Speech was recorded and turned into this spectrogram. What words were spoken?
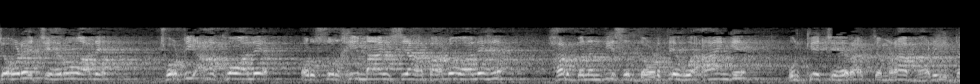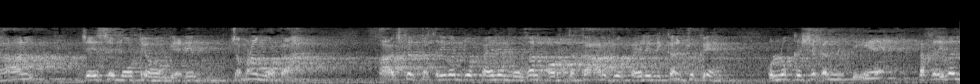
چوڑے چہروں والے، چھوٹی آنکھوں والے اور سرخی مائل سیاہ بالوں والے ہیں، ہر بلندی سے دوڑتے ہوئے آئیں گے۔ ان کے چہرہ چمڑا بھاری ڈھال جیسے موٹے ہوں گے یعنی چمڑا موٹا ہے۔ آج کل تقریباً جو پہلے مغل اور تتار جو پہلے نکل چکے ہیں ان لوگ کی شکل ملتی ہے، تقریباً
